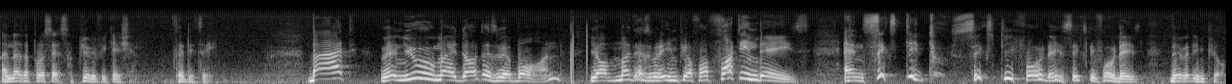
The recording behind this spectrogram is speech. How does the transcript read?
another process of purification, 33. But when you, my daughters, were born, your mothers were impure for 14 days and 62, 64 days, 64 days they were impure.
